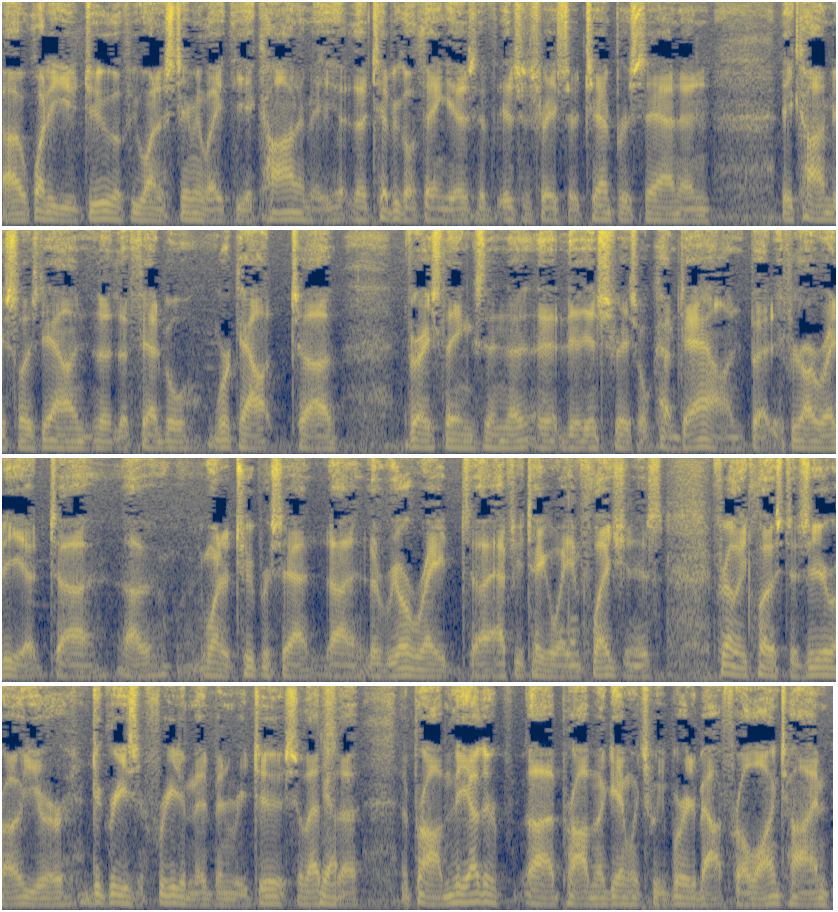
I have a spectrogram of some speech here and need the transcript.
uh, what do you do if you want to stimulate the economy? The typical thing is if interest rates are 10% and the economy slows down, the, the Fed will work out uh, various things and the, the, interest rates will come down. But if you're already at uh, uh, 1 or 2%, uh, the real rate uh, after you take away inflation is fairly close to zero. Your degrees of freedom have been reduced. So that's yep. the, the, problem. The other uh, problem, again, which we've worried about for a long time,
